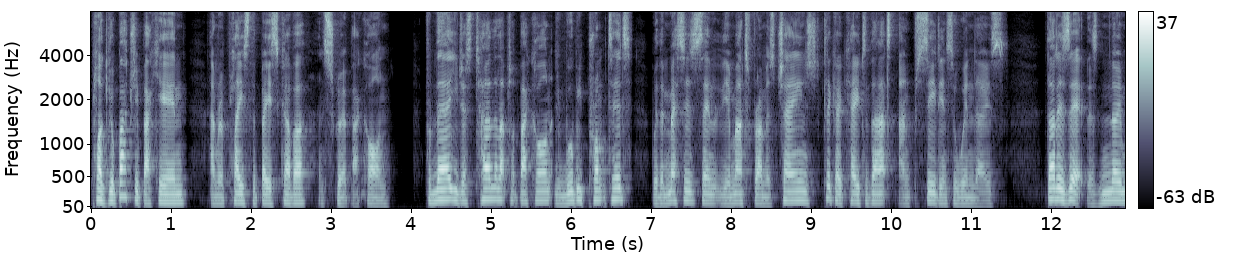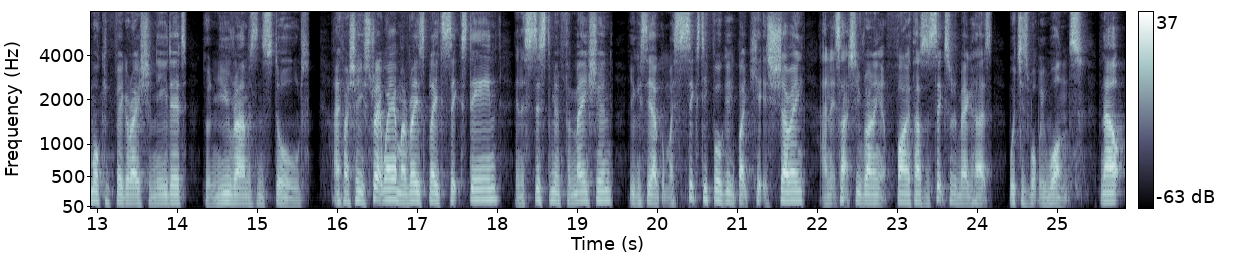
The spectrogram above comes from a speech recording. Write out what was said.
plug your battery back in and replace the base cover and screw it back on. From there, you just turn the laptop back on. You will be prompted with a message saying that the amount of RAM has changed. Click OK to that and proceed into Windows. That is it. There's no more configuration needed. Your new RAM is installed. And if I show you straight away on my Razer Blade 16, in the system information, you can see I've got my 64 gigabyte kit is showing, and it's actually running at 5600 megahertz, which is what we want. Now,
